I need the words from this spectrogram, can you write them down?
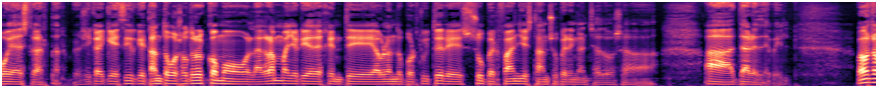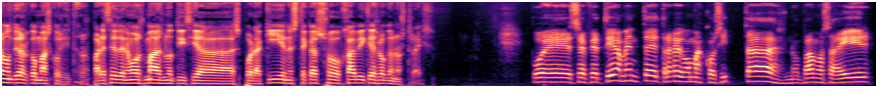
voy a descartar. Pero sí que hay que decir que tanto vosotros como la gran mayoría de gente hablando por Twitter es súper fan y están súper enganchados a, a Daredevil. Vamos a continuar con más cositas. ¿Os parece? Tenemos más noticias por aquí. En este caso, Javi, ¿qué es lo que nos traes? Pues efectivamente traigo más cositas. Nos vamos a ir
